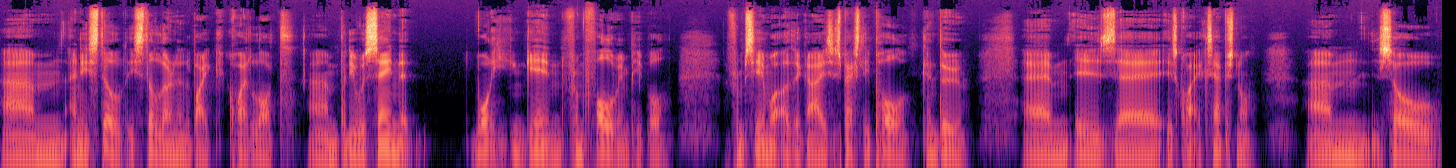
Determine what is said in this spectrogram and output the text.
um, and he's still he's still learning the bike quite a lot. Um, but he was saying that what he can gain from following people, from seeing what other guys, especially Paul, can do, um, is uh, is quite exceptional. Um, so,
